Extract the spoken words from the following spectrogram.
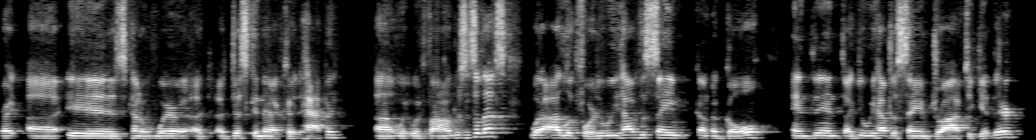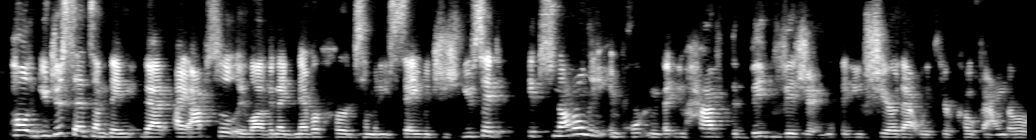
right, uh, is kind of where a, a disconnect could happen uh, with, with founders. And so that's what I look for. Do we have the same kind of goal? And then like do we have the same drive to get there? Paul you just said something that i absolutely love and i'd never heard somebody say which is you said it's not only important that you have the big vision that you share that with your co-founder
